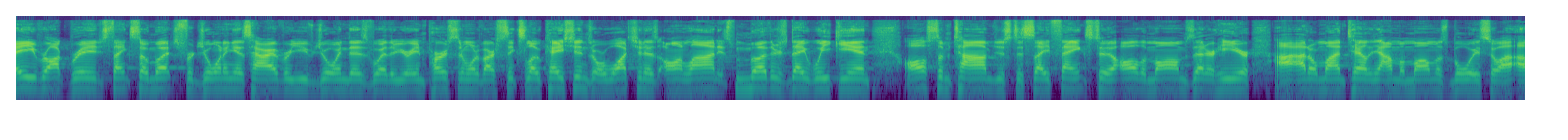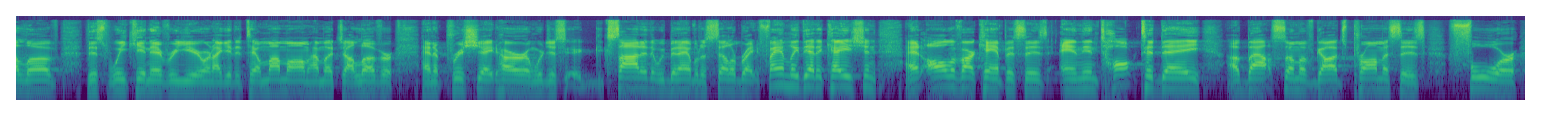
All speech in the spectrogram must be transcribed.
Hey, Rockbridge, thanks so much for joining us. However, you've joined us, whether you're in person in one of our six locations or watching us online, it's Mother's Day weekend. Awesome time just to say thanks to all the moms that are here. I, I don't mind telling you, I'm a mama's boy, so I, I, love this weekend every year when I get to tell my mom how much I love her and appreciate her. And we're just excited that we've been able to celebrate family dedication at all of our campuses and then talk today about some of God's promises for for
